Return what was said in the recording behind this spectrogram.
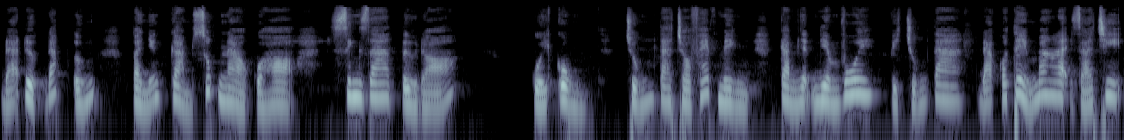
đã được đáp ứng và những cảm xúc nào của họ sinh ra từ đó. Cuối cùng, chúng ta cho phép mình cảm nhận niềm vui vì chúng ta đã có thể mang lại giá trị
